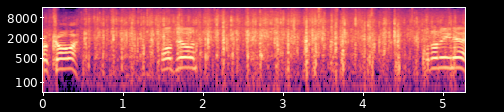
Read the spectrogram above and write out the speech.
On, Carla. Well done. Well done Ina.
